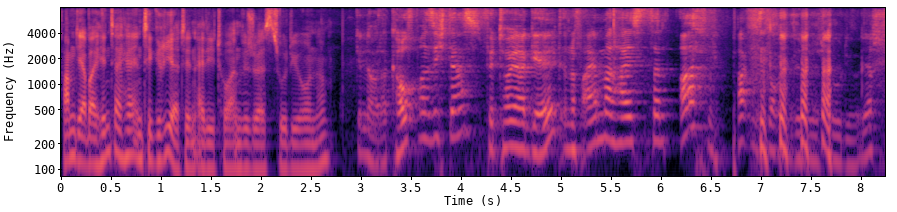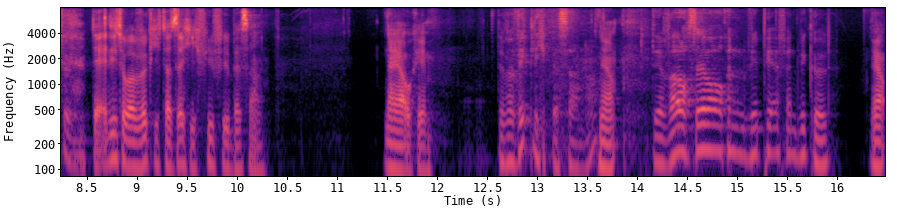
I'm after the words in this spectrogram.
Haben die aber hinterher integriert, den Editor in Visual Studio, ne? Genau, da kauft man sich das für teuer Geld und auf einmal heißt es dann, ach, wir packen es doch in Visual Studio. Ja, schön. Der Editor war wirklich tatsächlich viel, viel besser. Naja, okay. Der war wirklich besser, ne? Ja. Der war doch selber auch in WPF entwickelt. Ja.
